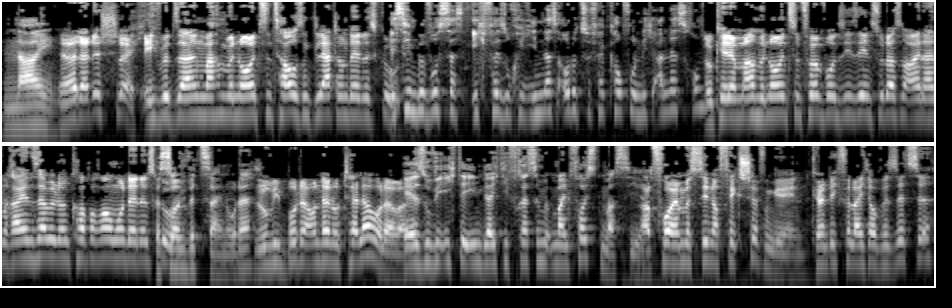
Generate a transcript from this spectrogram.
Nein. Ja, das ist schlecht. Ich würde sagen, machen wir 19.000 glatt und dann ist gut. Ist Ihnen bewusst, dass ich versuche, Ihnen das Auto zu verkaufen und nicht andersrum? Okay, dann machen wir 19,5 und Sie sehen zu, dass noch einer einen reinsammelt in den Kofferraum und dann ist Das gut. soll ein Witz sein, oder? so wie Butter unter Nutella oder was? Eher so wie ich, der Ihnen gleich die Fresse mit meinen Fäusten massiert. Aber vorher müsst ihr noch fix schiffen gehen. Könnte ich vielleicht auf Besitze?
